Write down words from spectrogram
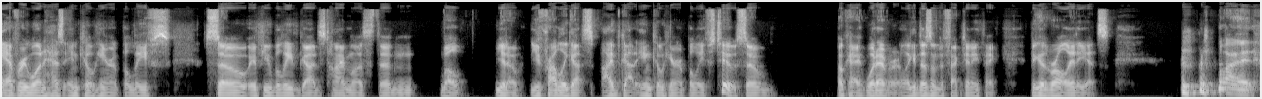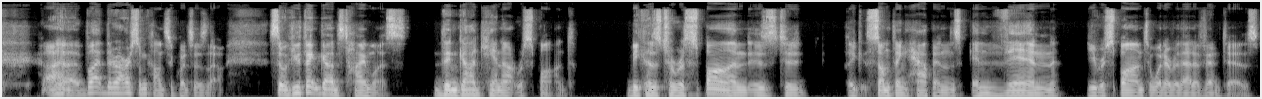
everyone has incoherent beliefs. So if you believe God's timeless, then well, you know, you've probably got I've got incoherent beliefs too. So okay, whatever. Like it doesn't affect anything because we're all idiots but uh, but there are some consequences though. So if you think God's timeless, then God cannot respond because to respond is to like something happens and then you respond to whatever that event is.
